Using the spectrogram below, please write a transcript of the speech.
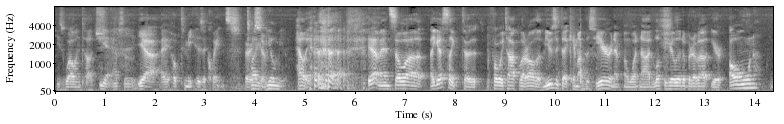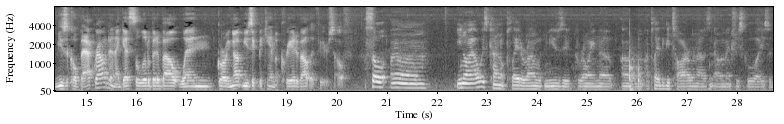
He's well in touch. Yeah, absolutely. Yeah, I hope to meet his acquaintance very Oh, yeah, soon. you'll meet him. Hell yeah. yeah, man. So uh, I guess like to before we talk about all the music that came out this year and, and whatnot, I'd love to hear a little bit about your own musical background and I guess a little bit about when growing up music became a creative outlet for yourself. So, um, you know, I always kind of played around with music growing up. Um, I played the guitar when I was in elementary school. I used to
